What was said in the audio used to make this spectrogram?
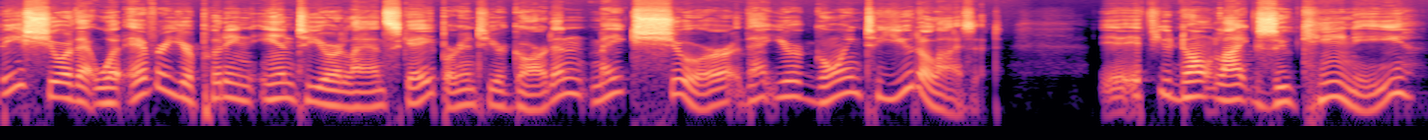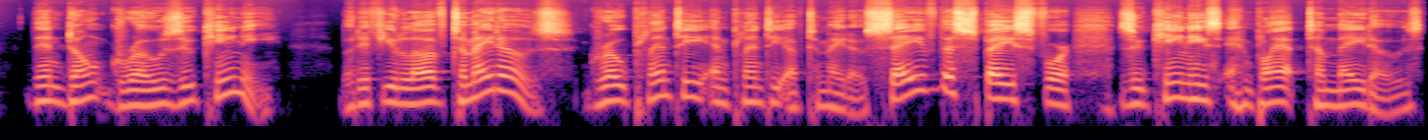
be sure that whatever you're putting into your landscape or into your garden, make sure that you're going to utilize it. If you don't like zucchini, then don't grow zucchini. But if you love tomatoes, grow plenty and plenty of tomatoes. Save the space for zucchinis and plant tomatoes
